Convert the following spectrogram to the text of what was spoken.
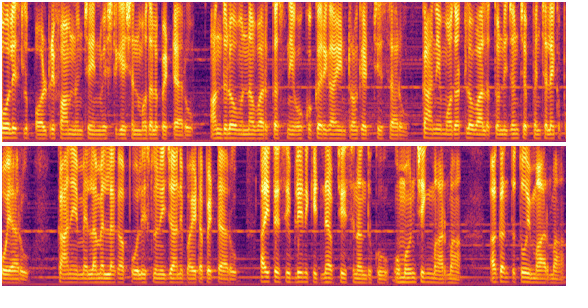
పోలీసులు పౌల్ట్రీ ఫామ్ నుంచే ఇన్వెస్టిగేషన్ మొదలుపెట్టారు. అందులో ఉన్న వర్కర్స్ని ఒక్కొక్కరిగా ఇంట్రోగేట్ చేశారు. కానీ మొదట్లో వాళ్ళతో నిజం చెప్పించలేకపోయారు. కానీ మెల్లమెల్లగా పోలీసులు నిజాన్ని బయటపెట్టారు. అయితే సిబ్లీని కిడ్నాప్ చేసినందుకు ఉమొంచింగ్ మార్మా అగంతుతోయ్ మార్మా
